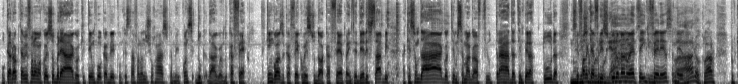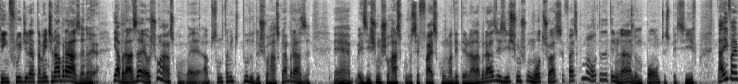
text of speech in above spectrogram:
O Caroca também falou uma coisa sobre a água, que tem um pouco a ver com o que você tá falando do churrasco também. Você- do, da água, do café. Quem gosta do café, começa a estudar o café pra entender, ele sabe a questão da água, tem que ser uma água filtrada, a temperatura. Não você fala que é frescura, mas não é, tem diferença mesmo. Claro, claro. Porque influi diretamente na brasa, né? É. E a brasa é o churrasco. É absolutamente tudo do churrasco é a brasa. É, existe um churrasco que você faz com uma determinada brasa, existe um, um outro churrasco que você faz com uma outra determinada, um ponto específico. Aí vai,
